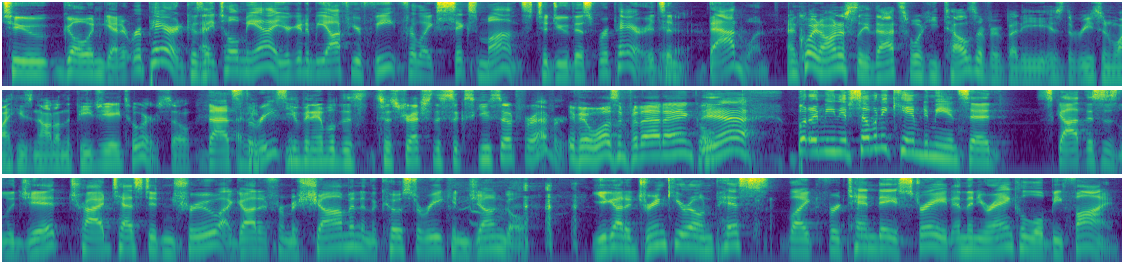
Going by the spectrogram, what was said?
to go and get it repaired because they eh. told me, yeah, you're going to be off your feet for like six months to do this repair. It's a bad one. And quite honestly, that's what he tells everybody is the reason why he's not on the PGA Tour. So That's I the mean, reason. You've been able to, to stretch this excuse out forever. If it wasn't for that ankle. Yeah. But I mean, if somebody came to me and said, Scott, this is legit, tried, tested, and true. I got it from a shaman in the Costa Rican jungle. you got to drink your own piss like for 10 days straight, and then your ankle will be fine.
